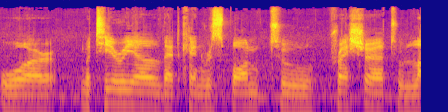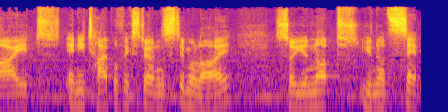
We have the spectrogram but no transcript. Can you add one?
or material that can respond to pressure, to light, any type of external stimuli. So you're not, you're not set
